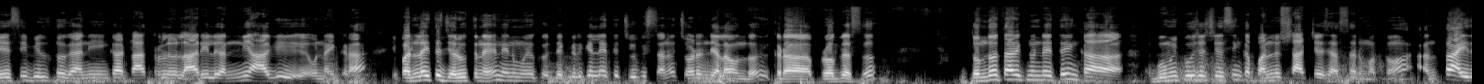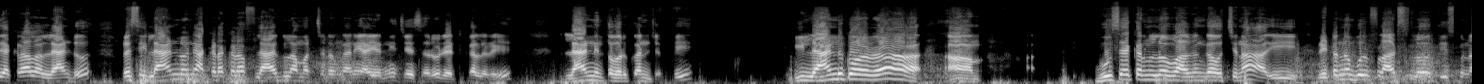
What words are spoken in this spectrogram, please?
జేసీబీలతో కానీ ఇంకా ట్రాక్టర్లు లారీలు అన్ని ఆగి ఉన్నాయి ఇక్కడ. ఈ పనులు అయితే జరుగుతున్నాయి. నేను మీకు దగ్గరికి వెళ్ళి అయితే చూపిస్తాను. చూడండి ఎలా ఉందో ఇక్కడ ప్రోగ్రెస్. తొమ్మిదో తారీఖు నుండి అయితే ఇంకా భూమి పూజ చేసి ఇంకా పనులు స్టార్ట్ చేసేస్తారు మొత్తం. అంతా ఐదు ఎకరాల ల్యాండ్. ప్లస్ ఈ ల్యాండ్లోనే అక్కడక్కడ ఫ్లాగులు అమర్చడం కానీ అవన్నీ చేశారు రెడ్ కలర్. ల్యాండ్ ఇంతవరకు అని చెప్పి. ఈ ల్యాండ్ కూడా భూసేకరణలో భాగంగా వచ్చిన ఈ రిటర్నబుల్ ఫ్లాట్స్లో తీసుకున్న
